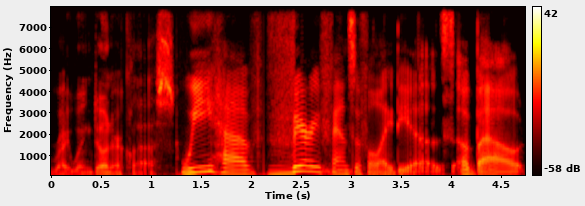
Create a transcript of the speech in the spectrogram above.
right wing donor class. We have very fanciful ideas about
